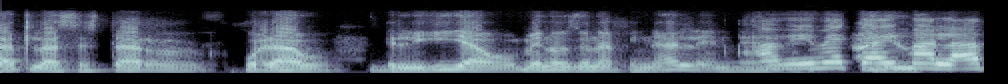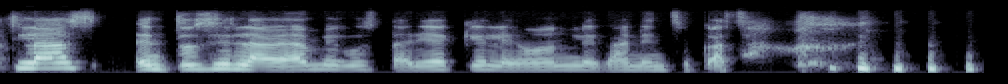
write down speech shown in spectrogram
Atlas estar fuera de liguilla o menos de una final. a mí me cae mal Atlas, entonces la verdad me gustaría que León le gane en su casa.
